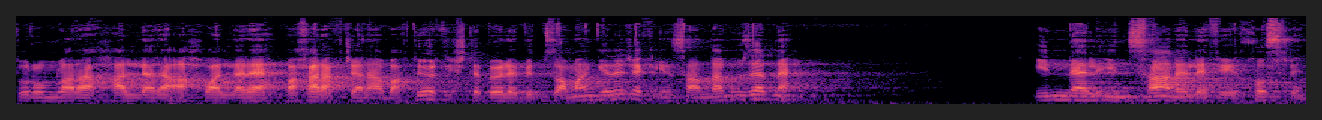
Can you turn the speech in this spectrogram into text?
durumlara, hallere, ahvallere bakarak Cenab-ı Hak diyor ki işte böyle bir zaman gelecek insanların üzerine. İnnel insane lefi husrin.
